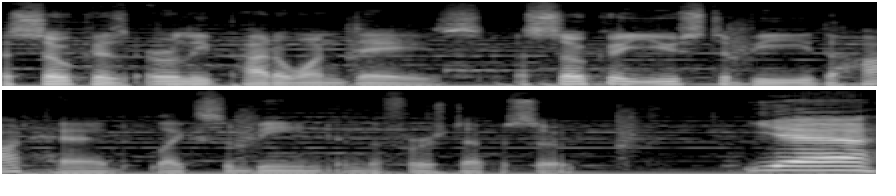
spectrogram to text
Ahsoka's early Padawan days. Ahsoka used to be the hothead like Sabine in the first episode. Yeah.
